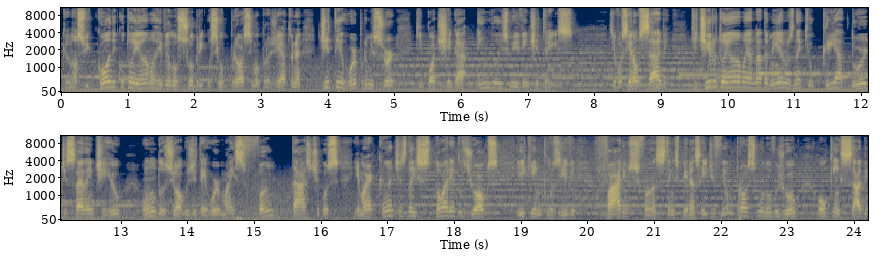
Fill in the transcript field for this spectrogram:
que o nosso icônico Toyama revelou sobre o seu próximo projeto, né, de terror promissor que pode chegar em 2023. Se você não sabe, Kichiro Toyama é nada menos, né, que o criador de Silent Hill, um dos jogos de terror mais fantásticos e marcantes da história dos jogos e que inclusive vários fãs têm esperança aí de ver um próximo novo jogo ou quem sabe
